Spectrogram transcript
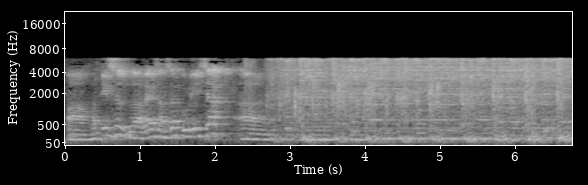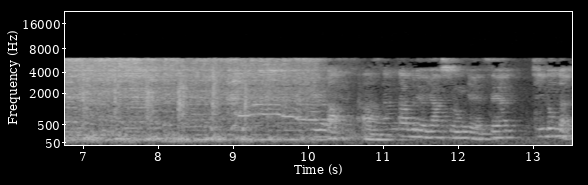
啊，好，第四组的，来掌声鼓励一下啊。好啊。三 W 亚速龙点 cn，京东的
